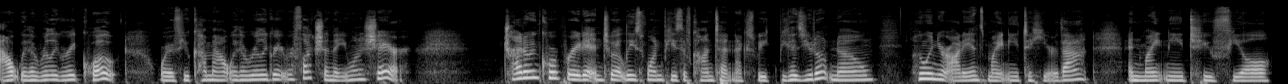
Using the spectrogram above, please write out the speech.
out with a really great quote, or if you come out with a really great reflection that you want to share, try to incorporate it into at least one piece of content next week because you don't know who in your audience might need to hear that and might need to feel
